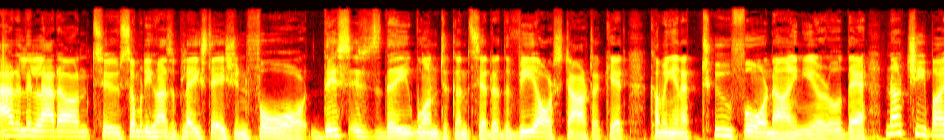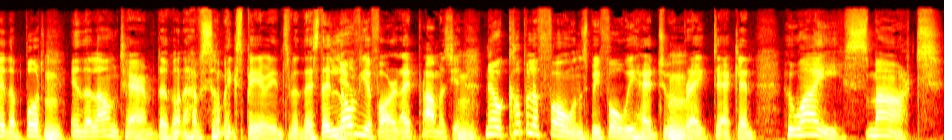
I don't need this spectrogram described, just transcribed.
add a little add-on to somebody who has a PlayStation 4, this is the one to consider. The VR starter kit coming in at 249 euro there. Not cheap either, but mm. in the long term, they're going to have some experience with this. They love you for it, I promise you. Mm. Now, a couple of phones before we head to a break, Declan. Huawei Smart.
